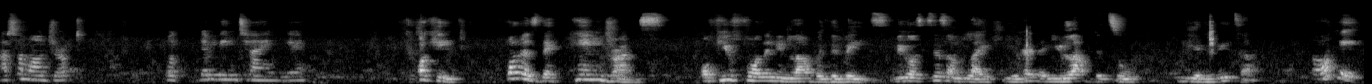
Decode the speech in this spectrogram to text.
I've somehow dropped. For the meantime, yeah. Okay, what is the hindrance of you falling in love with debates? Because it says something like you heard and you loved it to be a debater. Okay.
